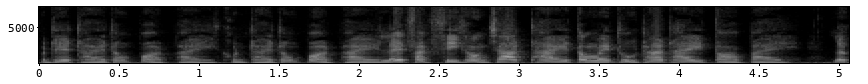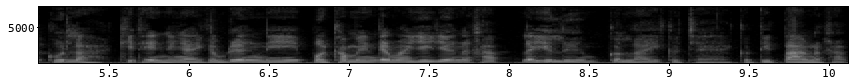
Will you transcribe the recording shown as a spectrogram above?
ประเทศไทยต้องปลอดภัย คนไทยต้องปลอดภัย และศักดิ์ศรีของชาติไทยต้องไม่ถูกท้าทายต่อไป แล้วคุณล่ะ คิดเห็นยังไงกับเรื่องนี้โปรดคอมเมนต์กันมาเยอะๆนะครับ และอย่าลืมกดไลค์กดแชร์กดติดตามนะครับ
